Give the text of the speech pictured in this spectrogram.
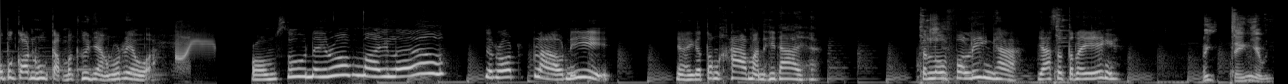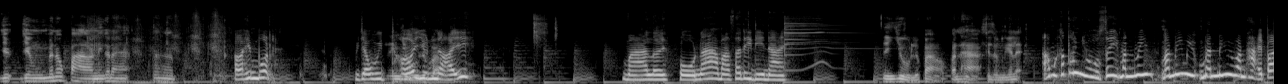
อุปกรณ์คงกลับมาคืนอย่างรวดเร็วอะ พร้อมสู้ในรอบใหม่แล้ว จะรอดหรือเปล่านี่ยังไงก็ต้องฆ่ามันให้ได้ค่ะสโลฟอลลิงค่ะ ยาสเตรงเฮ้ยเต็งอย่าอย่ายังไม่ต้องปาตอนนี้ก็ได้ฮะเออเอาให้หมดจะวิเธออยู่ไหน มาเลยโผล่หน้ามาซะดีๆนายยังอยู่หรือเปล่าปัญหาคือตรงนี้แหละเอ้ามันก็ต้องอยู่สิมันไม่มันไม่มีมันไม่มีวันหายไป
